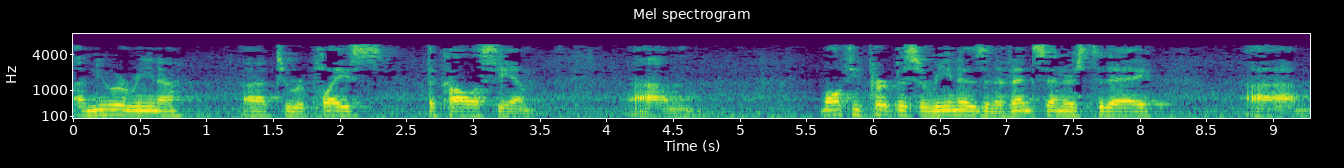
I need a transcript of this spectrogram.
a new arena uh, to replace the Coliseum. Um multipurpose arenas and event centers today um,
